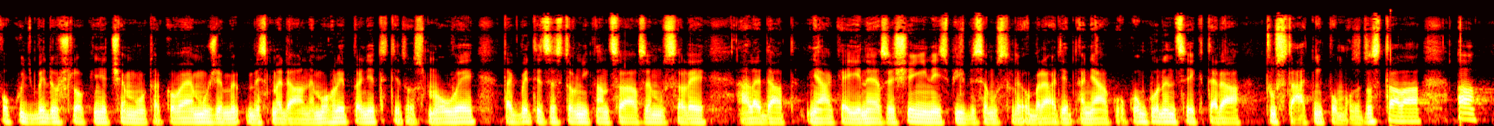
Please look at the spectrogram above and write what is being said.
pokud by došlo k něčemu takovému, že my bychom dál nemohli plnit tyto smlouvy, tak by ty cestovní kanceláře museli hledat nějaké jiné řešení. Nejspíš by se museli obrátit na nějakou konkurenci, která tu státní pomoc dostala a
